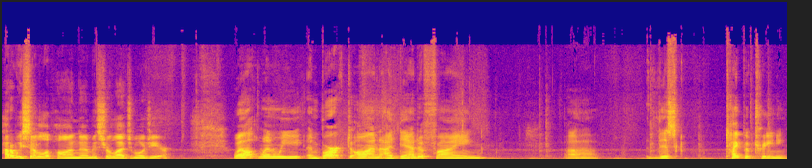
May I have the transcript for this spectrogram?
How do we settle upon uh, Mr. Lagimodiere? Well, when we embarked on identifying uh, this type of training.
